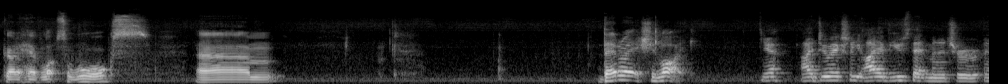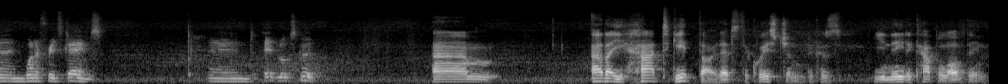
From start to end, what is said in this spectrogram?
Got to have lots of walks. Um, that I actually like. Yeah, I do actually. I have used that miniature in one of Fred's games, and it looks good. Um, are they hard to get though? That's the question because you need a couple of them.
